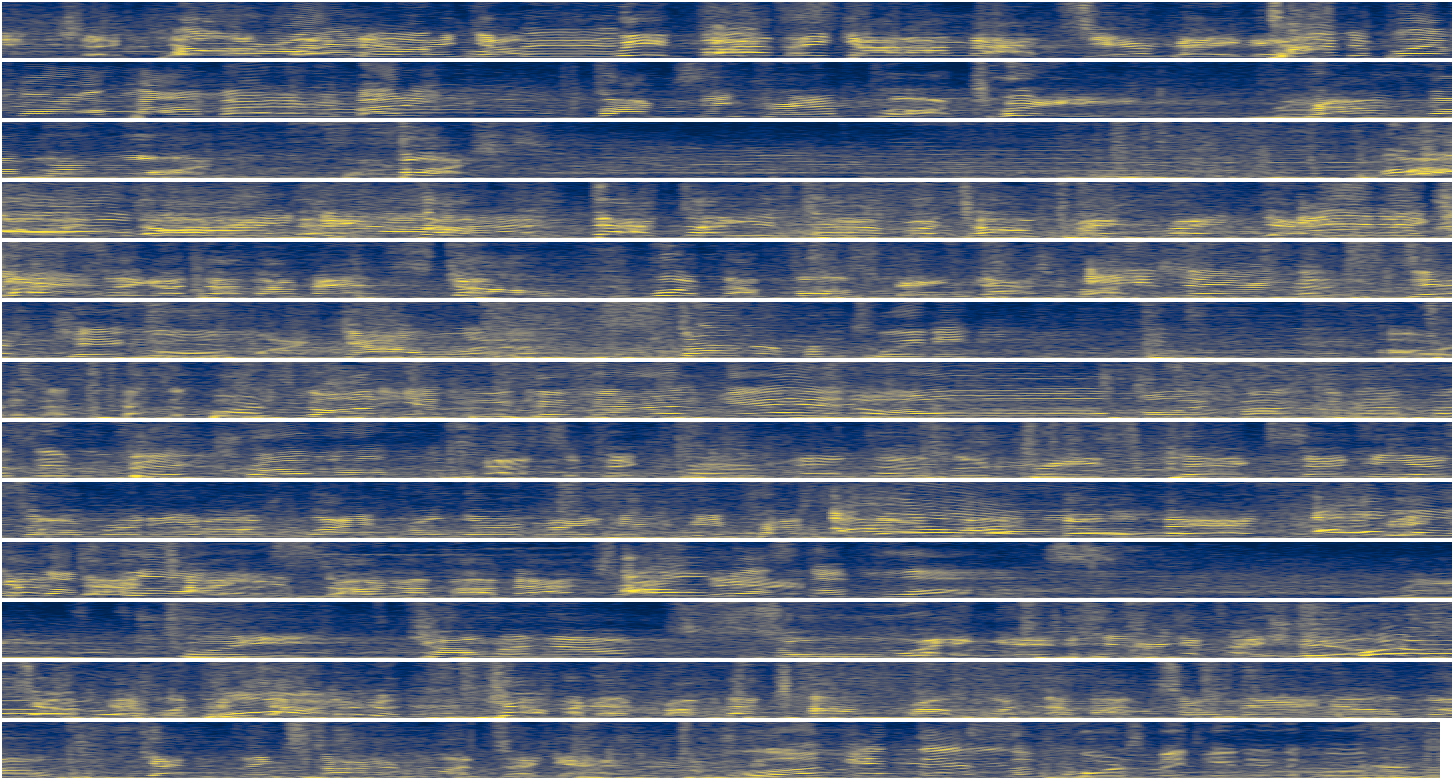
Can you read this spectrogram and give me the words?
ninja killer. All right, but here we go. We finally got a match here, baby. Time to play Mortal Kombat, everybody. Foxy Grandpa, Tweety, round number one, fight. Oh, oh it's my God. up. That's how you start off a top right right there. And again. Crushing another man's skull with the full screen dash punch. In there, the step kick. Oh my God, what a starter from Tweety. Already that defensive bar's gone. Yep, he's in there again. Oh boy, Foxy Grandpa's in big trouble. Massive pick firm into the grease kicks, and he is already on life alert right here. He'd be pressing that Oh, button, old man, almost because a that's how you start off a match right Almost there. a flawless. Tweety coming out swinging here, gets a huge Woo! jump in with the Boy. jump, coming in from the top rope with the Macho Man elbow, getting things started once again. Look at this, of course, maintaining the corner.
